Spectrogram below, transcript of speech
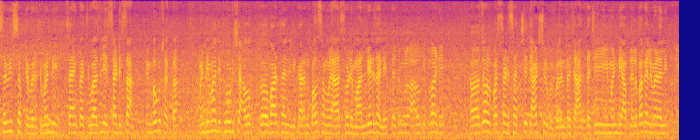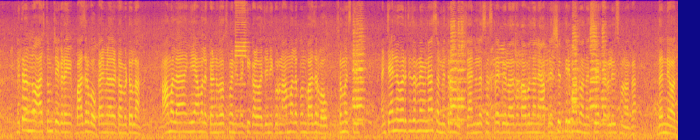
सव्वीस सप्टेंबरची मंडी सायंकाळची वाजली आहे साडेसहा. तुम्ही बघू शकता मंडीमध्ये थोडीशी आवक वाढ झालेली कारण पावसामुळे आज थोडे माल लेट झाले त्याच्यामुळे आवकीत वाढ आहे. जवळपास साडेसातशे ते आठशे रुपयेपर्यंतची आत्ताची मंडी आपल्याला बघायला मिळाली. मित्रांनो आज तुमच्या इकडे बाजारभाव काय मिळाला टोमॅटोला? आम्हाला हे आम्हाला कमेंट बॉक्समध्ये नक्की कळवा जेणेकरून आम्हाला पण बाजारभाव समजतील. आणि चॅनलवरती जर नवीन असाल मित्रांनो चॅनलला सबस्क्राईब केला दाबल आणि आपल्या शेतकरी बांधवांना शेअर करायला विसरू नका. धन्यवाद.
